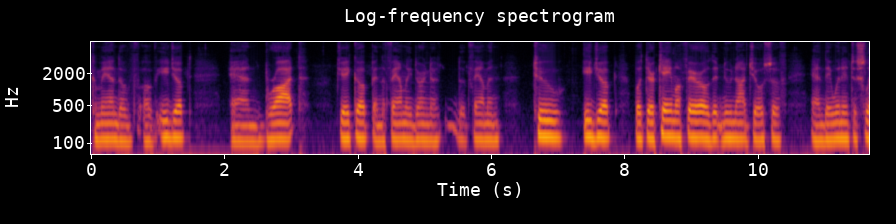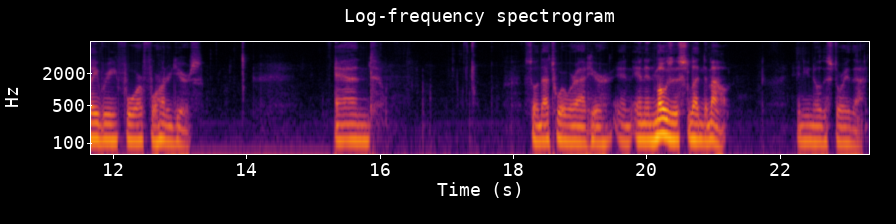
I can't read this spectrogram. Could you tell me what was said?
command of, of Egypt and brought Jacob and the family during the, the famine to Egypt, but there came a Pharaoh that knew not Joseph, and they went into slavery for 400 years. And so that's where we're at here. And, and then Moses led them out. And you know the story of that.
